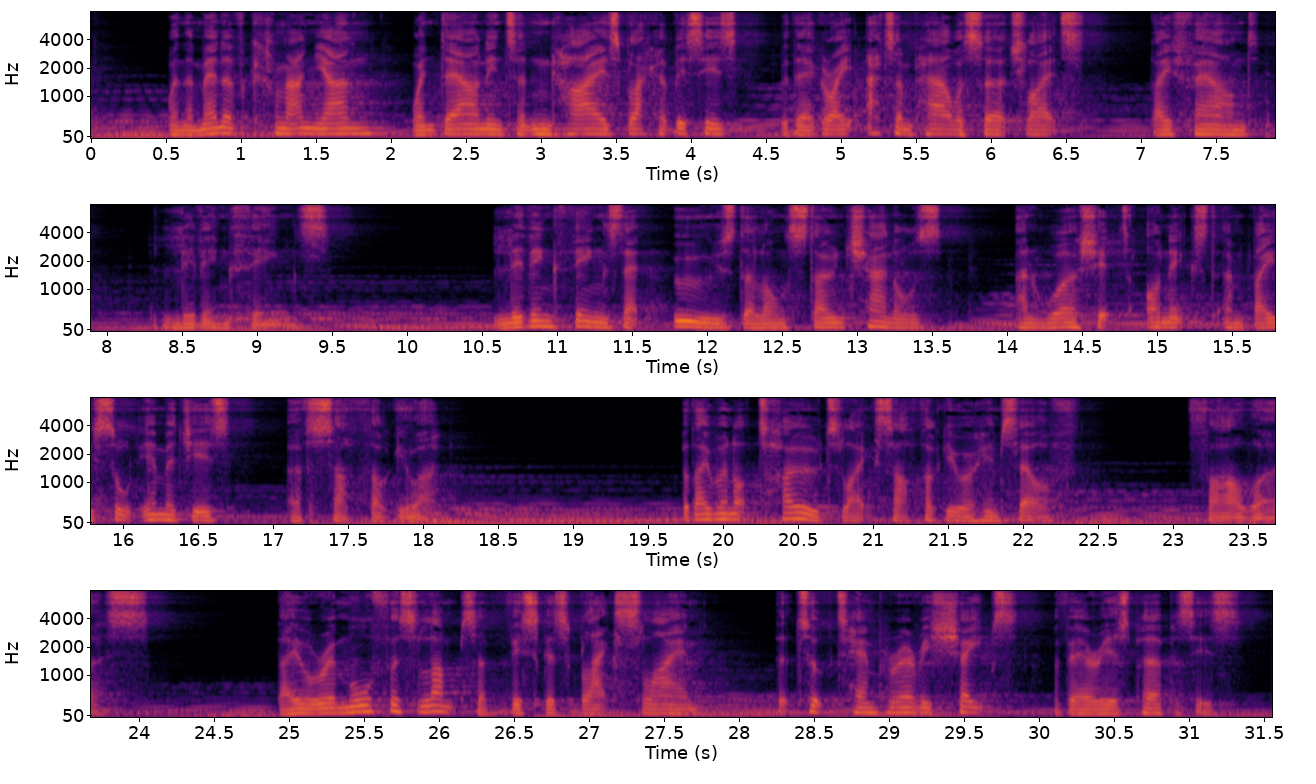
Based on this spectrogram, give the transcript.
when the men of K'n-yan went down into Nkai's black abysses with their great atom power searchlights, they found living things living things that oozed along stone channels and worshipped onyxed and basalt images of Tsathoggua. But they were not toads like Tsathoggua himself, far worse. They were amorphous lumps of viscous black slime that took temporary shapes for various purposes.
